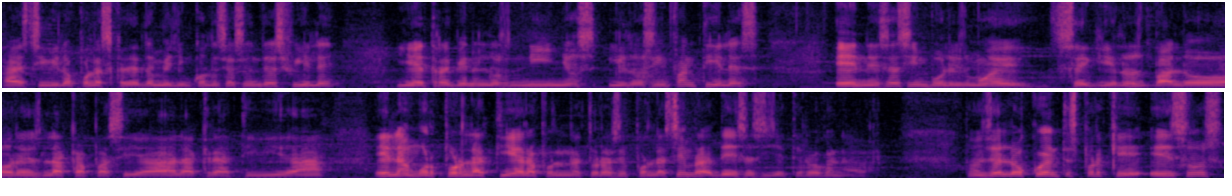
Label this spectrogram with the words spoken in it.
a recibirlo por las calles de Medellín cuando se hace un desfile y detrás vienen los niños y los infantiles en ese simbolismo de seguir los valores, la capacidad, la creatividad, el amor por la tierra, por la naturaleza, por la siembra de ese silletero ganador. Entonces lo cuento es porque esos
